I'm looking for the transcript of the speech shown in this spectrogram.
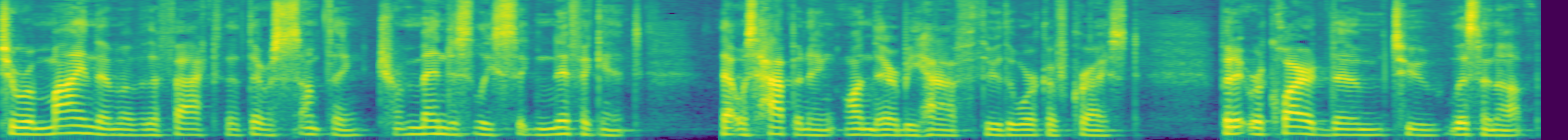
to remind them of the fact that there was something tremendously significant that was happening on their behalf through the work of Christ but it required them to listen up.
